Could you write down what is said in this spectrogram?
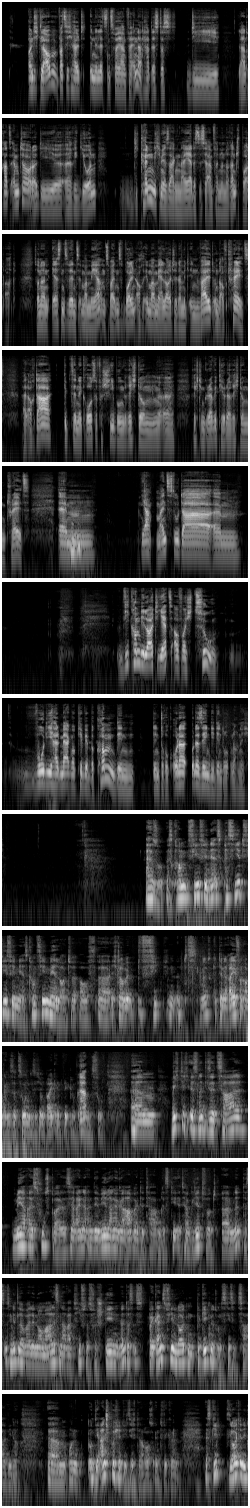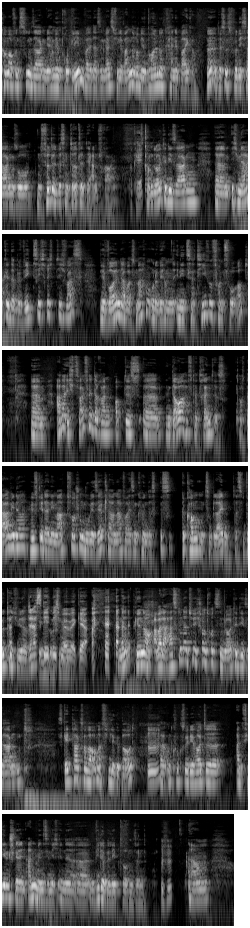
und ich glaube, was sich halt in den letzten zwei Jahren verändert hat, ist, dass die Landratsämter oder die äh, Regionen die können nicht mehr sagen, naja, das ist ja einfach nur eine Randsportart. Sondern erstens werden es immer mehr und zweitens wollen auch immer mehr Leute damit in den Wald und auf Trails. Weil auch da gibt's ja eine große Verschiebung Richtung, äh, Richtung Gravity oder Richtung Trails. Ähm, mhm. Ja, meinst du da, ähm, wie kommen die Leute jetzt auf euch zu, wo die halt merken, okay, wir bekommen den, den Druck oder, oder sehen die den Druck noch nicht? Also, es kommen viel, viel mehr, es passiert viel, viel mehr. Es kommen viel mehr Leute auf, äh, ich glaube, viel, ne, es gibt ja eine Reihe von Organisationen, die sich um Bike-Entwicklung kümmern ja. zu. Ähm, wichtig ist, ne, diese Zahl mehr als Fußball, das ist ja eine, an der wir lange gearbeitet haben, dass die etabliert wird. Ähm, ne, das ist mittlerweile normales Narrativ, das Verstehen. Ne, das ist bei ganz vielen Leuten begegnet uns diese Zahl wieder ähm, und, und die Ansprüche, die sich daraus entwickeln. Es gibt Leute, die kommen auf uns zu und sagen, wir haben hier ein Problem, weil da sind ganz viele Wanderer, wir wollen dort keine Biker. Ne? Das ist, würde ich sagen, so ein Viertel bis ein Drittel der Anfragen. Okay. Es kommen Leute, die sagen, ähm, ich merke, da bewegt sich richtig was, wir wollen da was machen oder wir haben eine Initiative von vor Ort. Ähm, aber ich zweifle daran, ob das äh, ein dauerhafter Trend ist. Auch da wieder hilft dir dann die Marktforschung, wo wir sehr klar nachweisen können, das ist gekommen, um zu bleiben. Das wird nicht wieder weg. Das geht so nicht schnell. mehr weg, ja. ne? Genau, aber da hast du natürlich schon trotzdem Leute, die sagen, pff, Skateparks haben wir auch mal viele gebaut mhm. äh, und guckst du dir heute an vielen Stellen an, wenn sie nicht in, äh, wiederbelebt worden sind. Mhm. Ähm,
